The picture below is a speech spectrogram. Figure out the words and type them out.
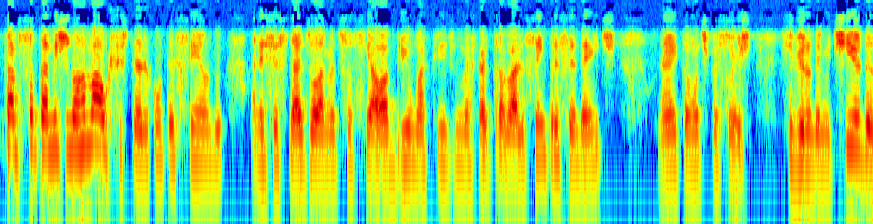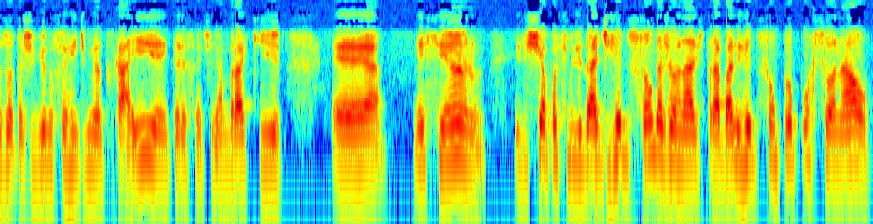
Então, é absolutamente normal que isso esteja acontecendo. A necessidade de isolamento social abriu uma crise no mercado de trabalho sem precedentes. Né? Então, muitas pessoas se viram demitidas, outras viram seu rendimento cair. É interessante lembrar que é, nesse ano existia a possibilidade de redução da jornada de trabalho e redução proporcional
